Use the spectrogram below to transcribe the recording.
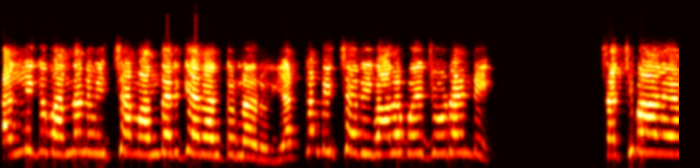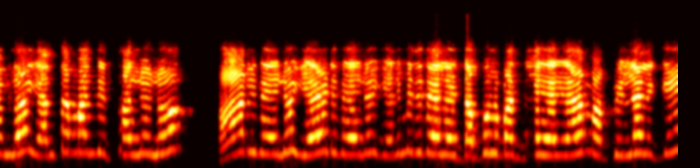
తల్లికి వందనం ఇచ్చాము అందరికీ అని అంటున్నారు. ఎక్కడ ఇచ్చారు ఇవాళ పోయి చూడండి. సచివాలయంలో ఎంతమంది తల్లులు? ఆరు వేలు ఏడు వేలు ఎనిమిది వేలు డబ్బులు పడ్డాయా మా పిల్లలకి?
